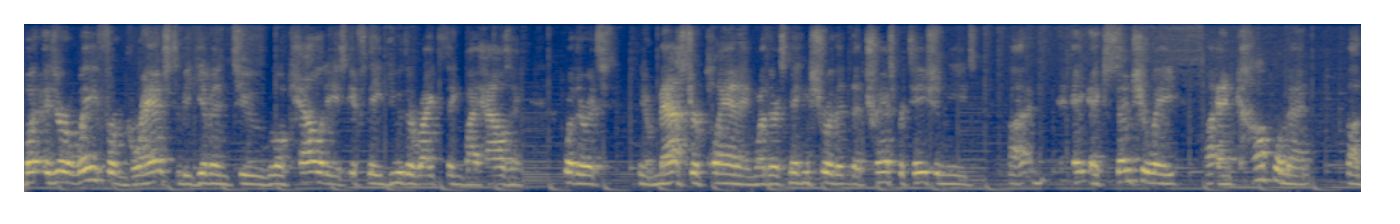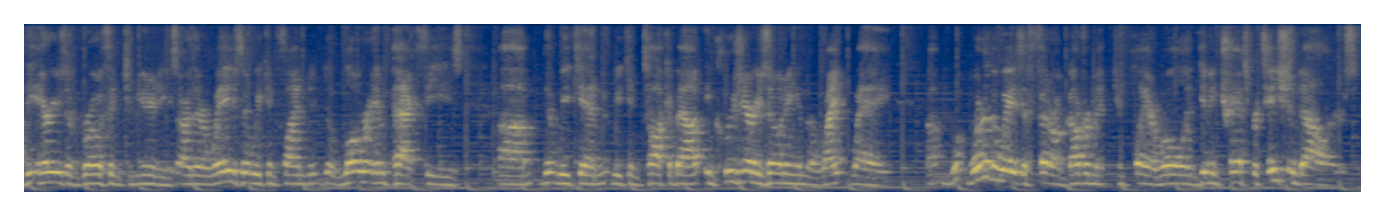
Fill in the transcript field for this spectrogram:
but is there a way for grants to be given to localities if they do the right thing by housing, whether it's you know, master planning, whether it's making sure that the transportation needs uh, accentuate uh, and complement uh, the areas of growth in communities. Are there ways that we can find lower impact fees um, that we can we can talk about inclusionary zoning in the right way? Uh, what, are the ways the federal government can play a role in giving transportation dollars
